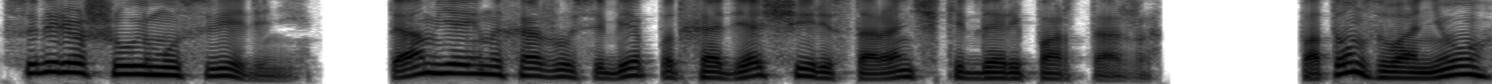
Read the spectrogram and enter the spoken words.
соберешь уйму сведений. Там я и нахожу себе подходящие ресторанчики для репортажа. Потом звоню,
